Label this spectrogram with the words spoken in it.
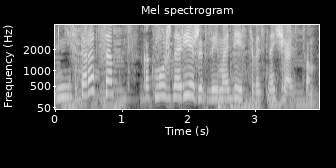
не стараться как можно реже взаимодействовать с начальством.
